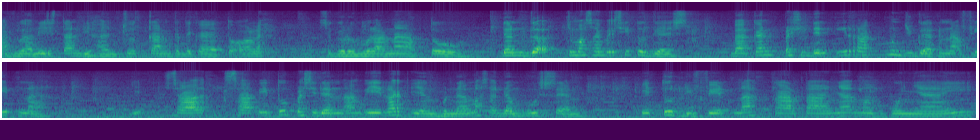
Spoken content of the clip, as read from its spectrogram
Afghanistan dihancurkan ketika itu oleh segerombolan NATO dan gak cuma sampai situ guys bahkan presiden Irak pun juga kena fitnah ya, saat itu presiden Irak yang bernama Saddam Hussein itu difitnah katanya mempunyai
